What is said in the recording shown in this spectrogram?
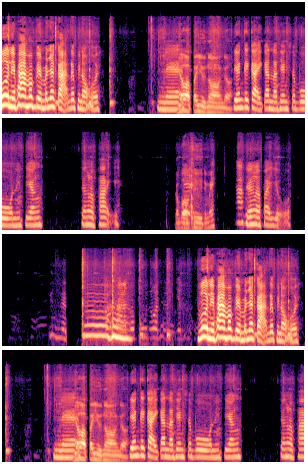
มื้อนี้พามาเปลี่ยนบรรยากาศเด้อพี่น้องเอ้ยนี่แหละเดี๋ยวว่าไปอยู่นองเดี๋ยวเสียงไกลๆกันนะเสียงสะโบนี่เสียงเสียงละไผ่ก็บอกชื่อได้ไหมเสียงละไผ่อยู่มื้อนี้พามาเปลี่ยนบรรยากาศเด้อพี่น้องเอ้ยนี่แหละเดี๋ยวว่าไปอยู่นองเดี๋ยวเสียงไกลๆกันนะเสียงสะโบนี่เสียงเสียงละไผ่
